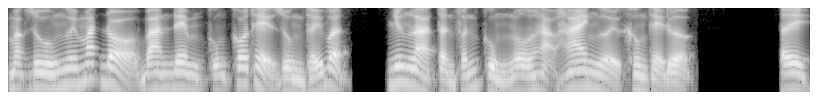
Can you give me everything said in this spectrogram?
Mặc dù ngươi mắt đỏ ban đêm cũng có thể dùng thấy vật, nhưng là tần phấn cùng nô hạo hai người không thể được. Ê!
